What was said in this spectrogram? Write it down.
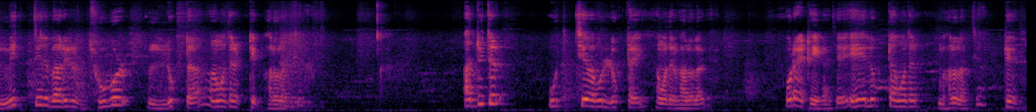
মিত্তির বাড়ির ধ্রুবর লুকটা আমাদের ঠিক ভালো লাগছে না। আদ্রিতের উচ্ছে বাবুর লুকটাই আমাদের ভালো লাগে। ওটাই ঠিক আছে, এই লুকটা আমাদের ভালো লাগছে ঠিক আছে।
